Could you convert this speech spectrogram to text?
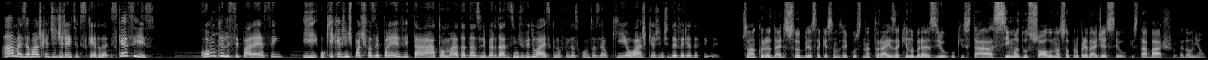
ah, mas eu acho que é de direita ou de esquerda. Esquece isso. Como que eles se parecem e o que, que a gente pode fazer para evitar a tomada das liberdades individuais, que no fim das contas é o que eu acho que a gente deveria defender. Só uma curiosidade sobre essa questão dos recursos naturais. Aqui no Brasil, o que está acima do solo na sua propriedade é seu, o que está abaixo é da União.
